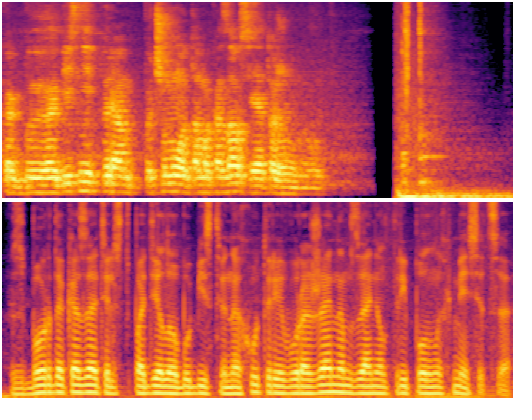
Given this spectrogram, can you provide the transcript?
Как бы объяснить прям, почему он там оказался, я тоже не могу. Сбор доказательств по делу об убийстве на хуторе в урожайном занял три полных месяца,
